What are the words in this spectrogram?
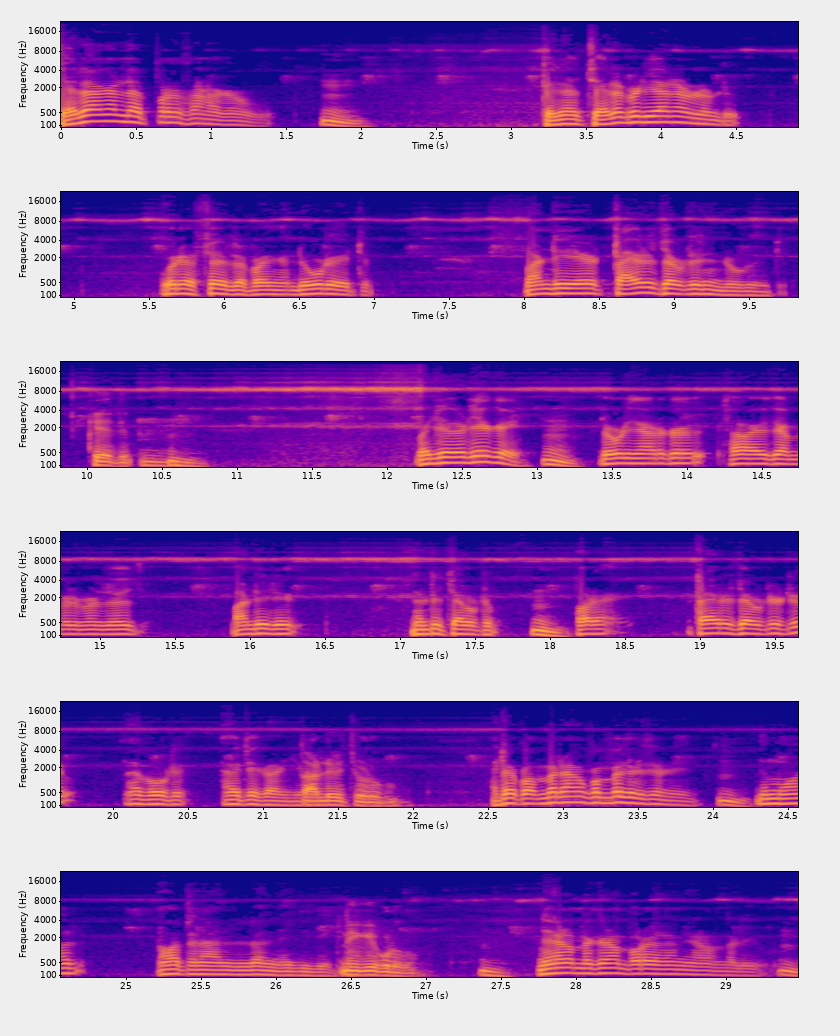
ചില അങ്ങനെ എപ്രസാണൊക്കെ പോകും ഉം. പിന്നെ ചില പിടിയാനുള്ളുണ്ട് ഒരു രക്ഷയില്ല ഭയങ്കര ലോഡ് കയറ്റും. വണ്ടി ടയർ ചവിട്ടി ലോഡ് കയറ്റും കയറ്റും. വലിയ കടിയൊക്കെ ഉം. ലോഡിങ്ങാർക്ക് സഹായിക്കാൻ വരുമ്പോഴേ വണ്ടിയിൽ നിന്നിട്ട് ചവിട്ടും. പറ ടയർ ചവിട്ടിട്ട് പോട്ട് അകത്തേക്ക് കാണിച്ചു തള്ളി വെച്ച് കൊടുക്കും. മറ്റേ കൊമ്പനാകുമ്പോൾ കൊമ്പലെടുത്തോണ്ട് ഉം. ഇത് മോ മോത്തനെല്ലാം നീക്കി നീക്കി കൊടുക്കും. നീളം വെക്കണം പറയുന്ന നീളം തെളിയും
